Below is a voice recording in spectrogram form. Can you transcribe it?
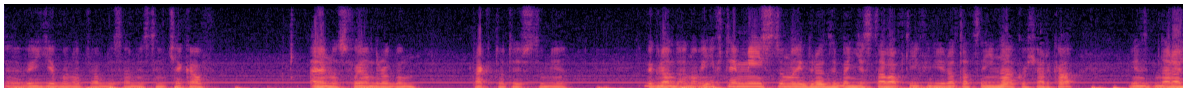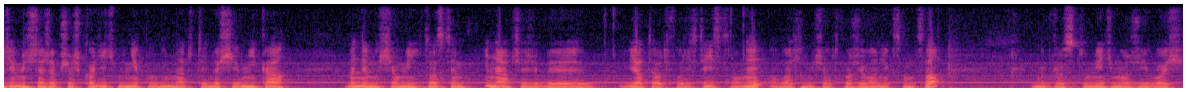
e, wyjdzie, bo naprawdę sam jestem ciekaw. Ale no swoją drogą tak to też w sumie wygląda. No i w tym miejscu, moi drodzy, będzie stała w tej chwili rotacyjna kosiarka, więc na razie myślę, że przeszkodzić mi nie powinna. Tutaj do siewnika będę musiał mieć dostęp inaczej, żeby wiatę otworzyć z tej strony. O właśnie mi się otworzyła niechcąco. Po prostu mieć możliwość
